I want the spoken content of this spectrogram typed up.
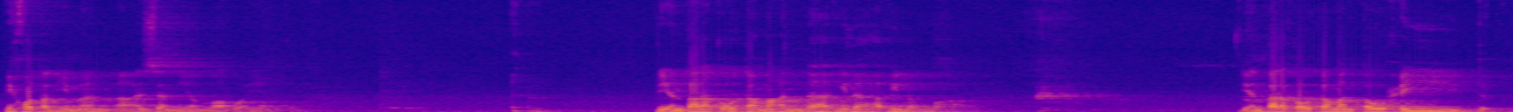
Ikhwatal iman, a'azani Allah wa iyyakum. Di antara keutamaan la ilaha illallah. Di antara keutamaan tauhid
